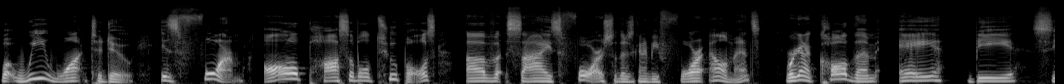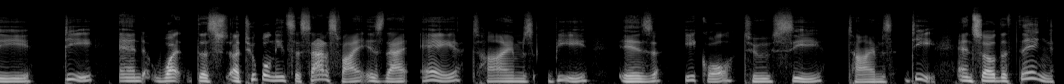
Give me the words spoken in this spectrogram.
What we want to do is form all possible tuples of size 4, so there's going to be four elements. We're going to call them A, B, C, D, and what this tuple needs to satisfy is that A times B is equal to C times D. And so the thing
